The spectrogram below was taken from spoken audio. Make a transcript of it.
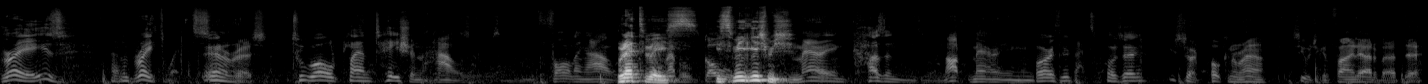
Gray's, and Braithwaite's. Interesting. Two old plantation houses and falling out. Braithwaite's. Rebel gold, İsmi ilginçmiş. Marrying cousins or not marrying. Arthur, That's... Hosea, you start poking around. See what you can find out about that.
